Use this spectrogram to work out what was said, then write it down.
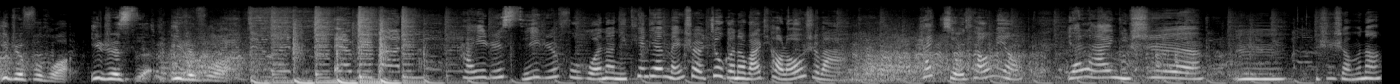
一直复活，一直死，一直复活，还一直死，一直复活呢？你天天没事就搁那玩跳楼是吧？还九条命，原来你是，嗯，你是什么呢？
